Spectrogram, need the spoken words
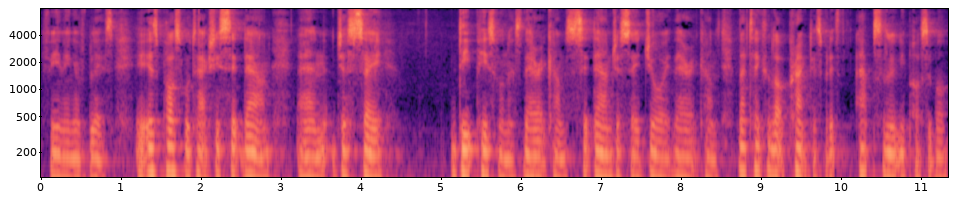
feeling of bliss. It is possible to actually sit down and just say deep peacefulness, there it comes. Sit down, just say joy, there it comes. That takes a lot of practice, but it's absolutely possible.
